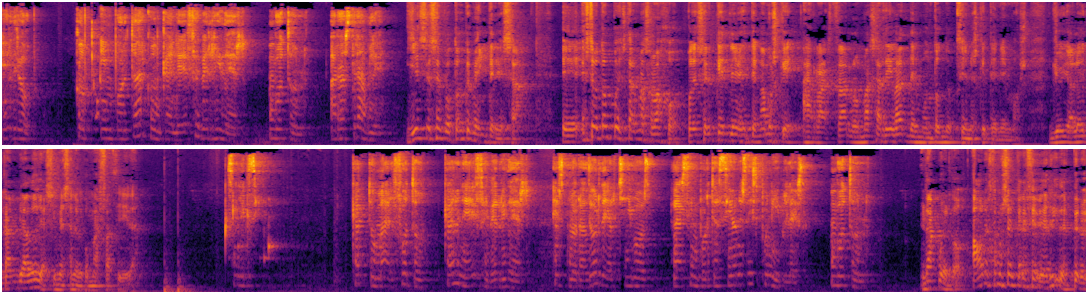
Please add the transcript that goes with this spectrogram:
Airdrop. Con- importar con KNFB Reader. Botón. Arrastrable. Y ese es el botón que me interesa. Eh, este botón puede estar más abajo. Puede ser que te- tengamos que arrastrarlo más arriba del montón de opciones que tenemos. Yo ya lo he cambiado y así me sale con más facilidad. Selección. Cap tomar foto. KNFB Reader. Explorador de archivos. Las importaciones disponibles. Botón. De acuerdo, ahora estamos en KNFB Reader, pero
